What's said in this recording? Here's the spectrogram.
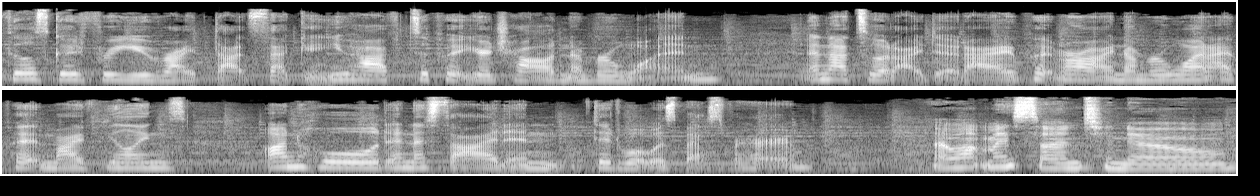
feels good for you right that second. You have to put your child number one. And that's what I did. I put Mariah number one. I put my feelings on hold and aside and did what was best for her. I want my son to know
